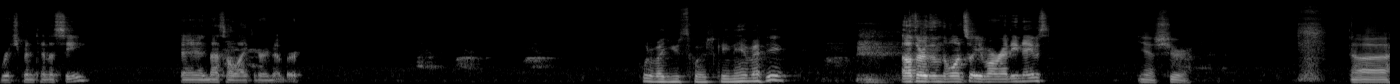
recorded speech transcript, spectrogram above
Richmond, Tennessee. And that's all I can remember. What about you, Squish? Can you name any? Other than the ones that you've already named? Yeah, sure. Uh,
